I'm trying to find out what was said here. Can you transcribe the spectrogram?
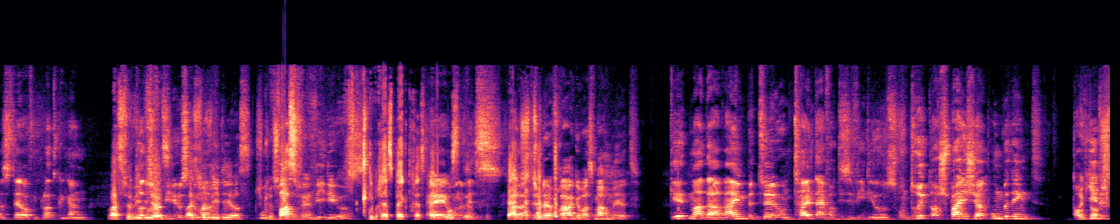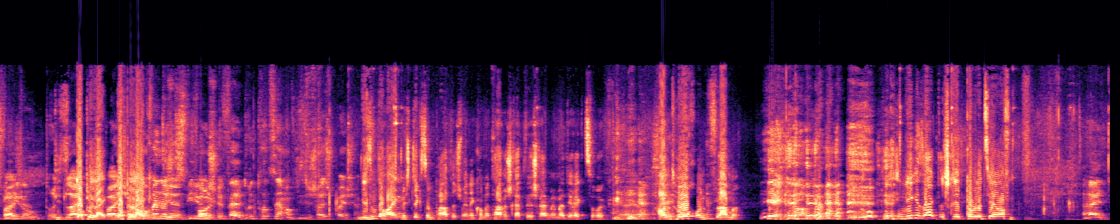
ist der auf den Platz gegangen. Was für Videos? Videos was für gemacht. Videos? Und küsse was für. Videos. Gib Respekt, Respekt. Ey, muss ohne. Witz. Ja, Zu der Frage, was machen wir jetzt? Geht mal da rein bitte und teilt einfach diese Videos und drückt auf Speichern unbedingt. auf Drückt auf jedes Speichern. Video. Drückt Like, Doppellike, Doppellike. Auch wenn euch das Video nicht gefällt, drückt trotzdem auf diese scheiß Speichern. Wir sind auch eigentlich dick sympathisch. Wenn ihr Kommentare schreibt, wir schreiben immer direkt zurück. Ja, ja. Hand hoch und Flamme. Ja, genau. Wie gesagt, ich kommuniziere offen. Halt.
